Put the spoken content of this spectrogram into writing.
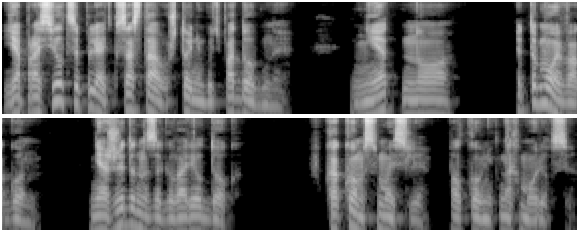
Я просил цеплять к составу что-нибудь подобное. Нет, но это мой вагон, неожиданно заговорил Док. В каком смысле? полковник нахмурился.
